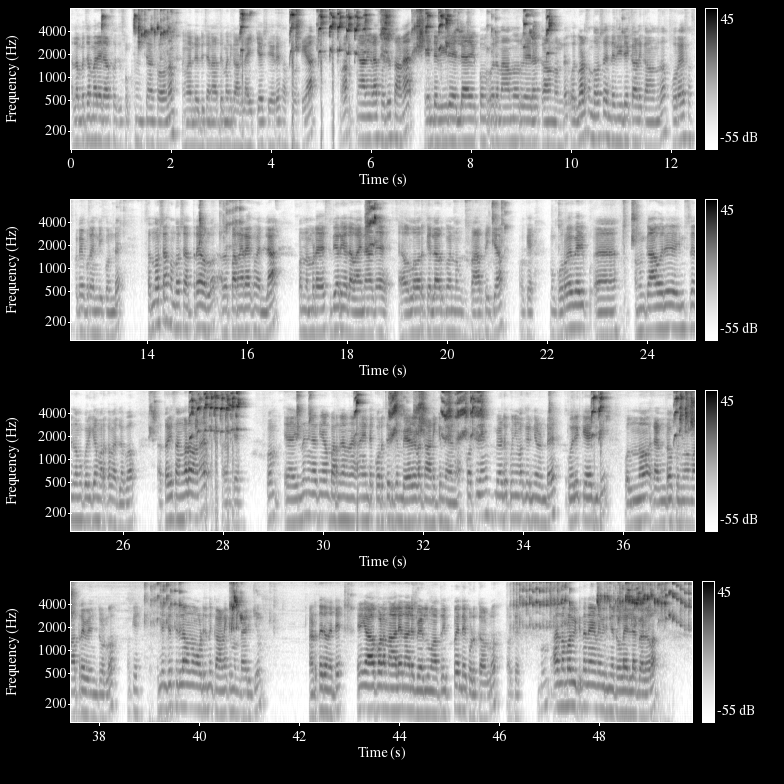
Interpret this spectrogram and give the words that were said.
Hello മച്ചന്മാരെ എല്ലാ സ്വാഗതം നിങ്ങൾ എന്റെ യൂട്യൂബ് ചാനൽ ആദ്യമായി കാണാൻ ലൈക്ക് ചെയ്യുക ഷെയർ ചെയ്യുക സപ്പോർട്ട് ചെയ്യുക അപ്പം ഞാൻ നിങ്ങളെ സജസ് ആണ് എന്റെ വീഡിയോ എല്ലാവരും ഇപ്പം ഒരു നാനൂറ് പേരെ കാണുന്നുണ്ട്. ഒരുപാട് സന്തോഷം എന്റെ വീഡിയോ കാളി കാണുന്നത്. കുറേ സബ്സ്ക്രൈബർ എന്റെ കൊണ്ട് സന്തോഷം സന്തോഷം അത്രേ ഉള്ളൂ. അത് പറഞ്ഞേക്കുമല്ല അപ്പം നമ്മുടെ സ്ഥിതി അറിയാമല്ലോ വയനാട് ഉള്ളവർക്ക് എല്ലാവർക്കും വേണ്ടി നമുക്ക് പ്രാർത്ഥിക്കാം. ഓക്കെ. കുറേ പേര് നമുക്ക് ആ ഒരു ഇൻസിഡന്റ് നമുക്ക് ഒരിക്കലും മറക്കാൻ പറ്റില്ല. അപ്പോൾ അത്രയും സങ്കടമാണ്. ഓക്കെ. അപ്പം ഇന്ന് നിങ്ങൾക്ക് ഞാൻ പറഞ്ഞു തന്ന അതിന്റെ കുറച്ചധികം ബേഡുകളെ കാണിക്കുന്നതാണ്. കുറച്ചധികം ബേഡ് കുഞ്ഞുങ്ങളൊക്കെ വിരിഞ്ഞിട്ടുണ്ട്. ഒരു കെ ജിയിൽ ഒന്നോ രണ്ടോ കുഞ്ഞുങ്ങൾ മാത്രമേ വിരിഞ്ഞിട്ടുള്ളൂ. ഓക്കെ. പിന്നെ ജസ്റ്റ് എല്ലാം ഒന്ന് ഓടിച്ചു കാണിക്കുന്നുണ്ടായിരിക്കും. അടുത്തത് വന്നിട്ട് എനിക്ക് ആ പാടം നാലേ നാല് ബേഡുകൾ മാത്രമേ ഇപ്പം എന്റെ കൊടുക്കാവുള്ളൂ. ഓക്കെ. അപ്പം അത് നമ്മളെ വീട്ടിൽ തന്നെയാണ് വിരിഞ്ഞിട്ടുള്ള എല്ലാ ബേഡുകളും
